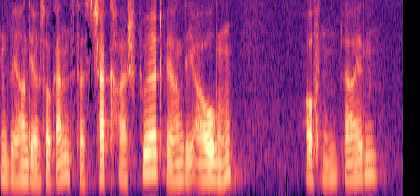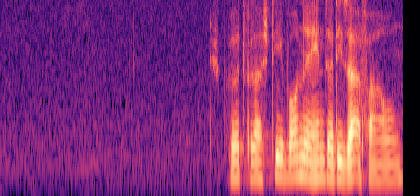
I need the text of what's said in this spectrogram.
Und während ihr so ganz das Chakra spürt, während die Augen offen bleiben, spürt vielleicht die Wonne hinter dieser Erfahrung.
